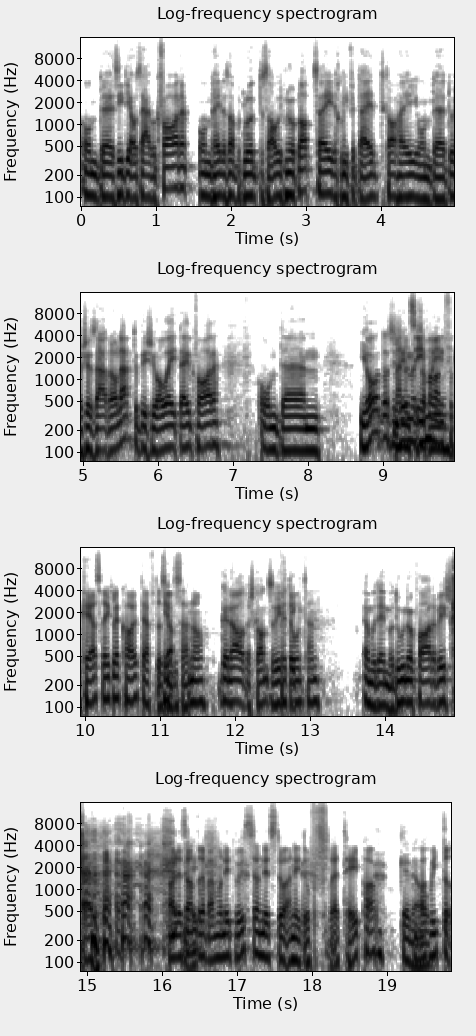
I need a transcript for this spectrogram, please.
und äh, sind die auch selber gefahren und haben das aber geschaut, dass alle genug Platz haben, ein bisschen verteilt haben und äh, du hast ja selber auch erlebt, du bist ja auch ein Teil gefahren und ähm, ja, das ist wir immer uns so immer an die Verkehrsregeln gehalten, dass ja, wir das auch noch genau, das ist ganz wichtig. betont haben. Einmal dem, wo du noch gefahren bist. Alles andere wollen wir nicht wissen und jetzt hier auch nicht auf Tape haben. Genau. Mach weiter.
